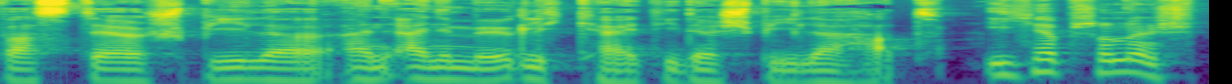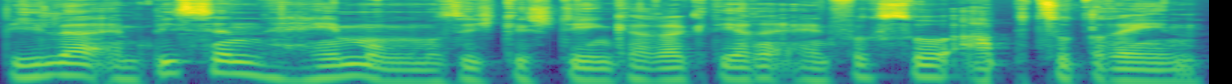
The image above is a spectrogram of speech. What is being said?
was der Spieler, ein, eine Möglichkeit, die der Spieler hat. Ich habe schon als Spieler ein bisschen Hemmung, muss ich gestehen, Charaktere einfach so abzudrehen.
